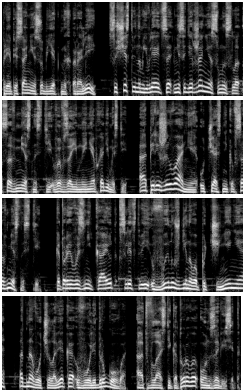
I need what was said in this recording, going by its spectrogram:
При описании субъектных ролей – Существенным является не содержание смысла совместности во взаимной необходимости, а переживания участников совместности, которые возникают вследствие вынужденного подчинения одного человека воле другого, от власти которого он зависит.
